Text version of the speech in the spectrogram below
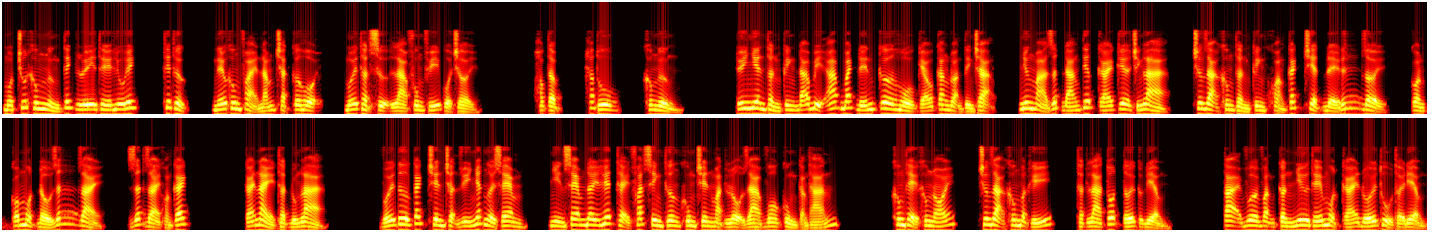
một chút không ngừng tích lũy thế hữu ích, thiết thực, nếu không phải nắm chặt cơ hội, mới thật sự là phung phí của trời. Học tập, hấp thu, không ngừng. Tuy nhiên thần kinh đã bị áp bách đến cơ hồ kéo căng đoạn tình trạng, nhưng mà rất đáng tiếc cái kia chính là, Trương Dạ không thần kinh khoảng cách triệt để đứt rời, còn có một đầu rất dài, rất dài khoảng cách. Cái này thật đúng là, với tư cách trên trận duy nhất người xem, nhìn xem đây hết thảy phát sinh thương khung trên mặt lộ ra vô cùng cảm thán. Không thể không nói, Trương Dạ không vật khí, thật là tốt tới cực điểm. Tại vừa vặn cần như thế một cái đối thủ thời điểm,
